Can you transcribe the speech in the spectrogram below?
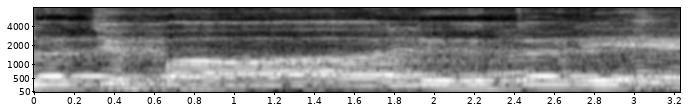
لجپال کرے۔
